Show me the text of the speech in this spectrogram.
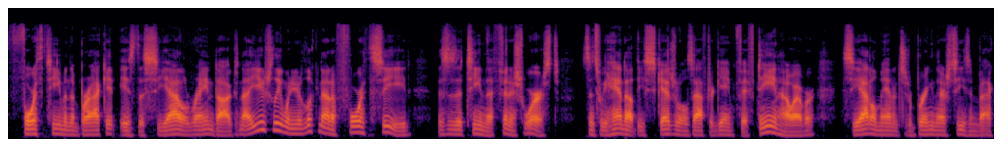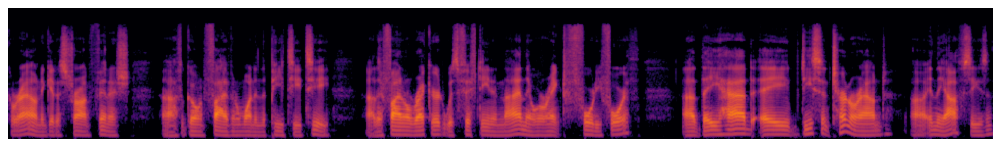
Fourth team in the bracket is the Seattle Rain Dogs. Now, usually when you're looking at a fourth seed, this is a team that finished worst. Since we hand out these schedules after game 15, however, Seattle managed to bring their season back around and get a strong finish, uh, going five and one in the PTT. Uh, their final record was 15 and nine. They were ranked 44th. Uh, they had a decent turnaround uh, in the off season.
